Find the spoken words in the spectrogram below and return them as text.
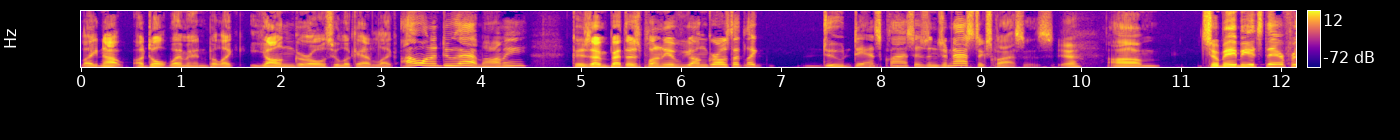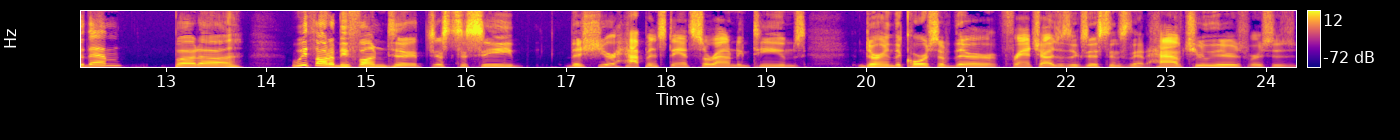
like not adult women, but like young girls who look at it like, I want to do that, mommy. Because I bet there's plenty of young girls that like do dance classes and gymnastics classes. Yeah. Um, so maybe it's there for them, but uh, we thought it'd be fun to just to see the sheer happenstance surrounding teams during the course of their franchise's existence that have cheerleaders versus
